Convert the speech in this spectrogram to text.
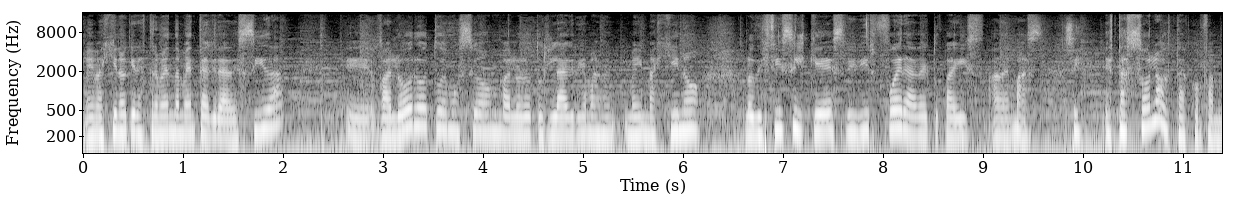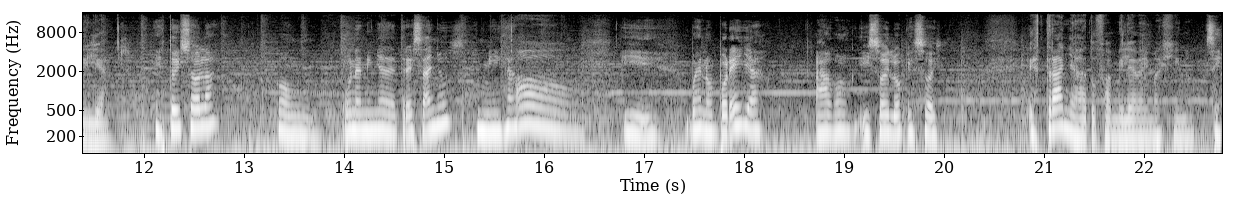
Me imagino que eres tremendamente agradecida. Eh, valoro tu emoción, valoro tus lágrimas. Me, me imagino lo difícil que es vivir fuera de tu país, además. Sí, ¿Estás sola o estás con familia? estoy sola con una niña de tres años, mi hija. Oh, Y bueno, por ella hago y soy lo que soy. extrañas a tu familia, me imagino. Sí,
